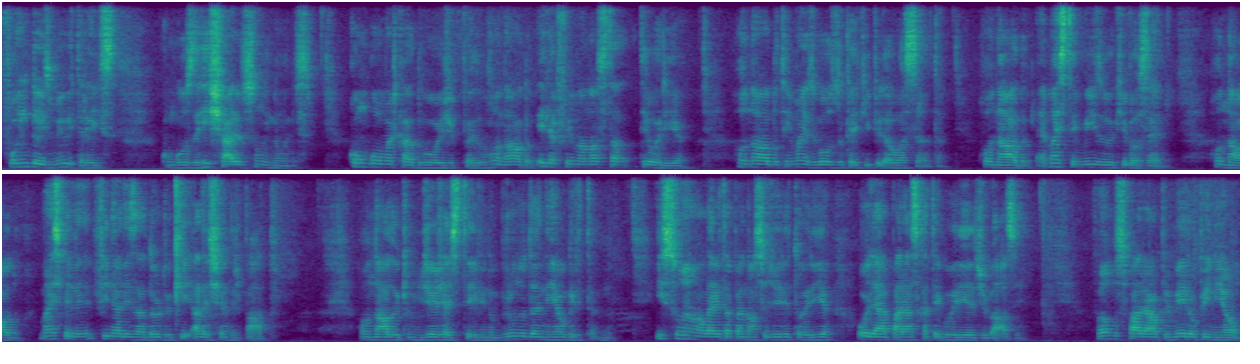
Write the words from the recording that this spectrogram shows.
foi em 2003, com gols de Richarlison e Nunes. Com o gol marcado hoje pelo Ronaldo, ele afirma a nossa teoria. Ronaldo tem mais gols do que a equipe da Rua Santa. Ronaldo é mais temido do que Bozelli. Ronaldo, mais finalizador do que Alexandre Pato. Ronaldo, que um dia já esteve no Bruno Daniel gritando. Isso é um alerta para nossa diretoria olhar para as categorias de base. Vamos para a primeira opinião.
